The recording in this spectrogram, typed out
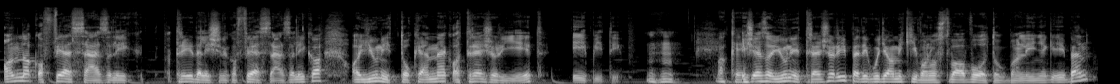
annak a fél százalék, a trédelésének a fél százaléka a unit tokennek a treasury-ét építi. Uh-huh. Okay. És ez a unit treasury pedig ugye, ami ki van osztva a voltokban lényegében,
